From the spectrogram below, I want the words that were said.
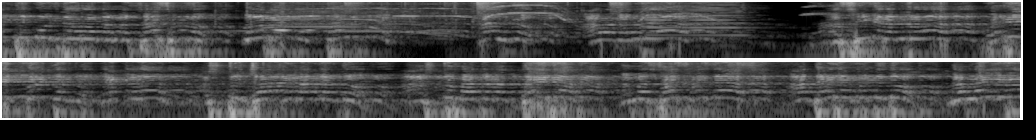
ಎತ್ತಿ ಕೂಗಿದವರು ನಮ್ಮ ಶಾಸಕರು ಮುಳಬಾಗ ತಾಲೂಕಿನ ಶಾಸಕರು. ಅವಾಗ ಅಂದ್ರು, ಅಂದ್ರು ವೆರಿ ಗುಡ್ ಅಂದ್ರು ಅಷ್ಟು ಜೋರಾಗಿ ಮಾತಾಡಿದ್ರು ಅಷ್ಟು ಮಾತಾಡೋ ಧೈರ್ಯ ನಮ್ಮ ಶಾಸಕರಿಗೆ ಆ ಧೈರ್ಯ ಕೊಟ್ಟಿದ್ದು. ನಮ್ಮೆಲ್ಲರೂ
